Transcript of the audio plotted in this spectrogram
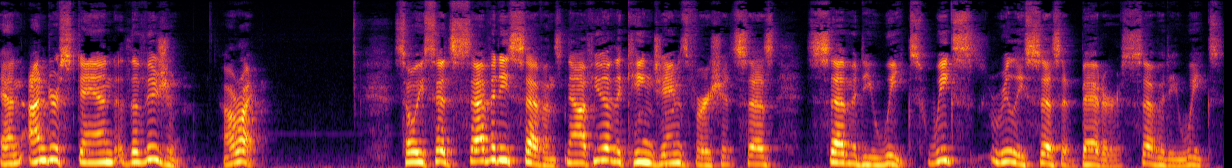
and understand the vision. All right. So he said 77s. Now, if you have the King James Version, it says 70 weeks. Weeks really says it better 70 weeks.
